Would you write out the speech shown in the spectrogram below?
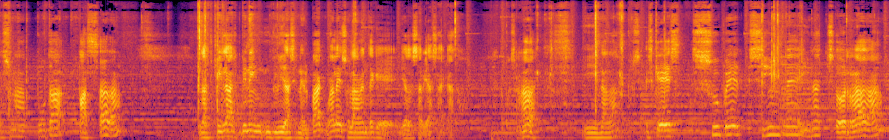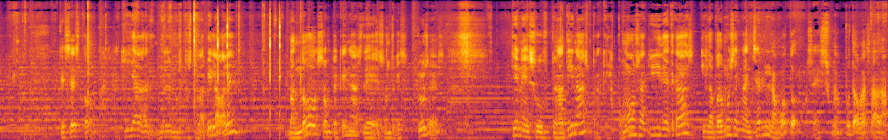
es una puta pasada. Las pilas vienen incluidas en el pack, ¿vale? Solamente que ya las había sacado. No pasa nada. Y nada, pues es que es súper simple y una chorrada. ¿Qué es esto? Aquí ya, ya le hemos puesto la pila, ¿vale? Van dos, son pequeñas, de, son tres pluses. Tiene sus pegatinas para que las pongamos aquí detrás y la podemos enganchar en la moto. O sea, es una puta pasada.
